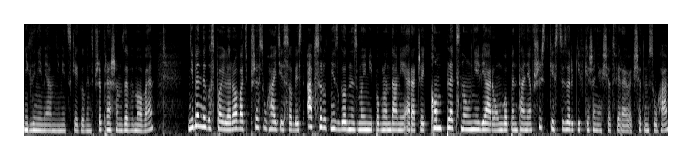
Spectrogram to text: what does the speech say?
Nigdy nie miałam niemieckiego, więc przepraszam za wymowę. Nie będę go spoilerować, przesłuchajcie sobie, jest absolutnie zgodny z moimi poglądami, a raczej kompletną niewiarą w opętania. Wszystkie scyzoryki w kieszeniach się otwierają, jak się o tym słucha.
